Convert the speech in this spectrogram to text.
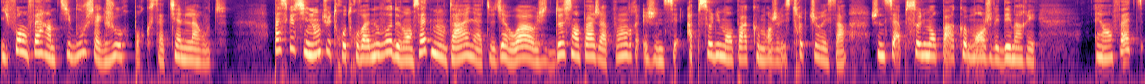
il faut en faire un petit bout chaque jour pour que ça tienne la route. Parce que sinon, tu te retrouves à nouveau devant cette montagne à te dire waouh, j'ai 200 pages à pondre et je ne sais absolument pas comment je vais structurer ça. Je ne sais absolument pas comment je vais démarrer. Et en fait,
